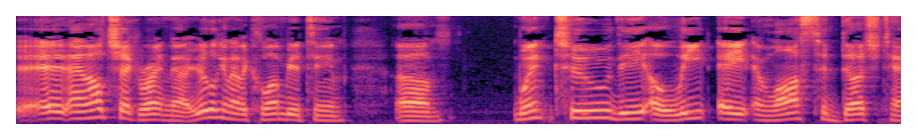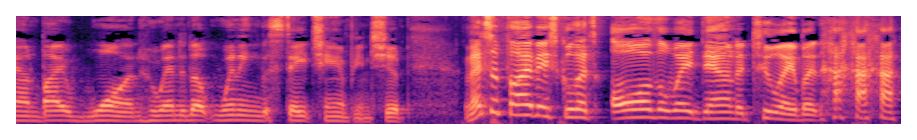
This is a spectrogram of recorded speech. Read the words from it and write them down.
and I'll check right now. You're looking at a Columbia team. Um, went to the Elite Eight and lost to Dutchtown by one, who ended up winning the state championship. And that's a 5A school that's all the way down to 2A, but ha ha ha,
